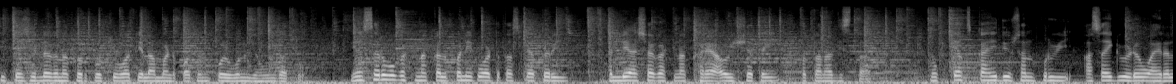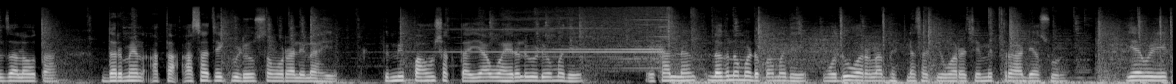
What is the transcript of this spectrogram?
तिच्याशी लग्न करतो किंवा तिला मंडपातून पळवून घेऊन जातो. या सर्व घटना काल्पनिक वाटत असल्या तरी हल्ली अशा घटना खऱ्या आयुष्यातही होताना दिसतात. नुकत्याच काही दिवसांपूर्वी असा एक व्हिडिओ व्हायरल झाला होता. दरम्यान आता असाच एक व्हिडिओ समोर आलेला आहे. तुम्ही पाहू शकता या व्हायरल व्हिडिओमध्ये एका लग लग्न मंडपामध्ये वधू वराला भेटण्यासाठी वराचे मित्र आले असून यावेळी एक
